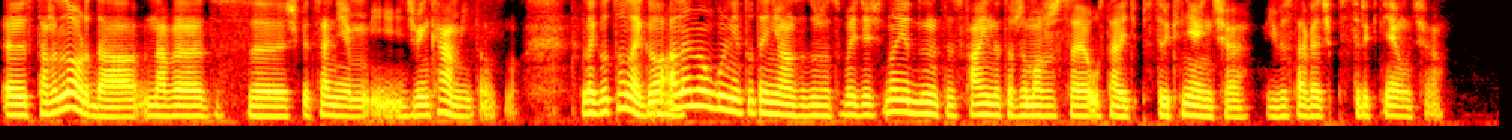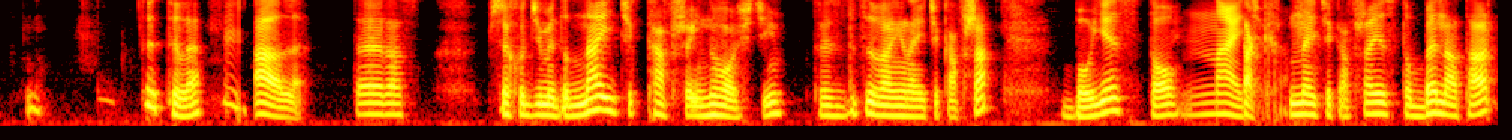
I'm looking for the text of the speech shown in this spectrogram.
e, Starlorda, nawet z świeceniem i dźwiękami, to no, Lego to Lego, mm. ale no ogólnie tutaj nie mam za dużo co powiedzieć. No jedyne co jest fajne to, że możesz sobie ustawić pstryknięcie i wystawiać pstryknięcie. Ty, tyle. Mm. Ale teraz przechodzimy do najciekawszej nowości, która jest zdecydowanie najciekawsza, bo jest to... Najciekawsza. Tak, najciekawsza. Jest to Benatar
